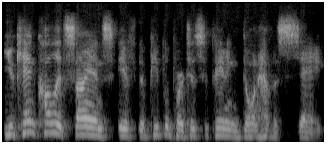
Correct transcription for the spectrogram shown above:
you can't call it science if the people participating don't have a say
